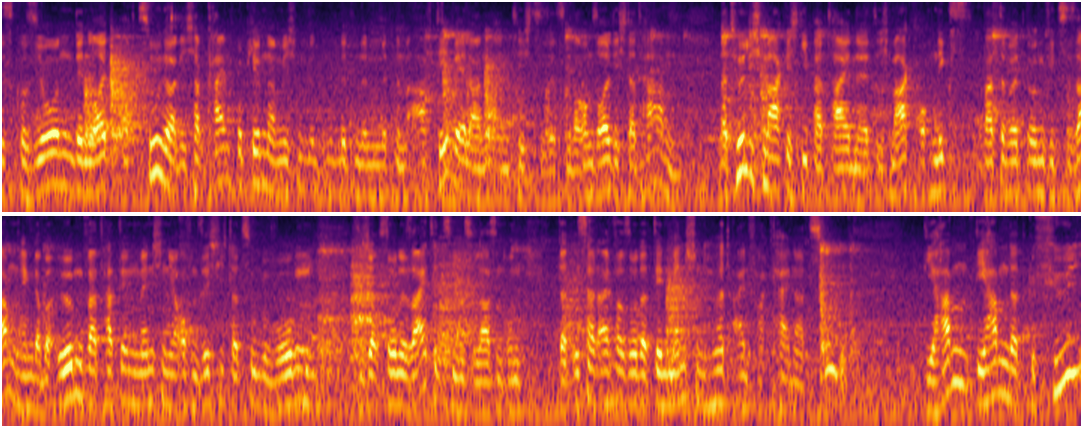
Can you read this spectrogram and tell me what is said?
Diskussionen, den Leuten auch zuhören. Ich habe kein Problem damit, mich mit, mit, mit einem AfD-Wähler an einen Tisch zu setzen. Warum sollte ich das haben? Natürlich mag ich die Partei nicht. Ich mag auch nichts, was damit irgendwie zusammenhängt. Aber irgendwas hat den Menschen ja offensichtlich dazu bewogen, sich auf so eine Seite ziehen zu lassen. Und das ist halt einfach so, dass den Menschen hört einfach keiner zu. Die haben, die haben das Gefühl,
